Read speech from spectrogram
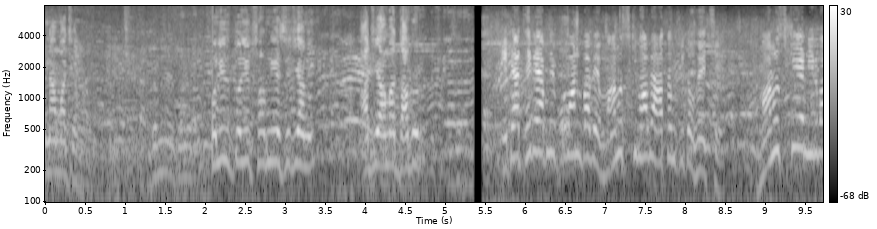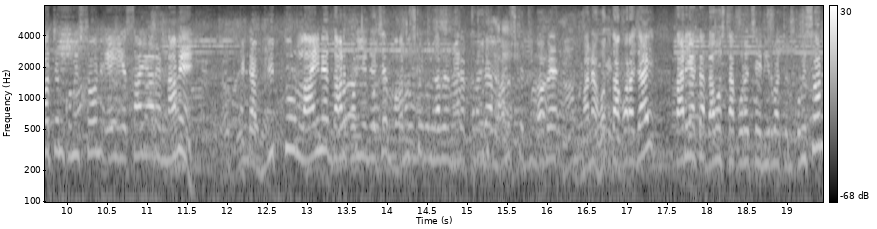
নাম আছে আমার। দলিল দলিল সব নিয়ে এসেছি আমি। আজকে আমার দাদুর। এটা থেকে আপনি প্রমাণ পাবে মানুষ কীভাবে আতঙ্কিত হয়েছে। মানুষকে নির্বাচন কমিশন এই এসআইআর এর নামে একটা মৃত্যুর লাইনে দাঁড় করিয়ে দিয়েছে। মানুষকে কীভাবে মেরে ফেলা যায়, মানুষকে কীভাবে মানে হত্যা করা যায়, তারই একটা ব্যবস্থা করেছে নির্বাচন কমিশন।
